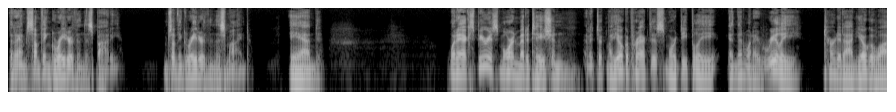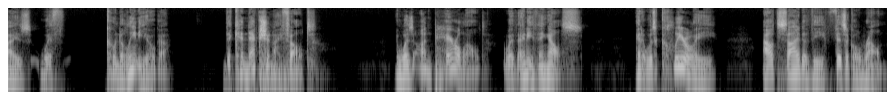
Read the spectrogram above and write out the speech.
that I am something greater than this body. I'm something greater than this mind. And when I experienced more in meditation and I took my yoga practice more deeply, and then when I really turned it on yoga wise with Kundalini yoga, the connection I felt was unparalleled with anything else. And it was clearly outside of the physical realm.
